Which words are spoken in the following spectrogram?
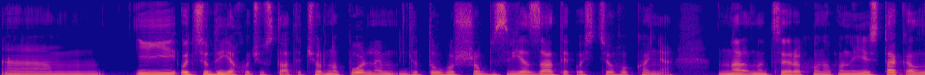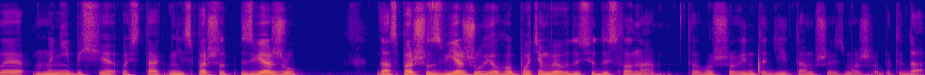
Ем, і от сюди я хочу стати чорнопольним для того, щоб зв'язати ось цього коня. На, на цей рахунок вони є так, але мені би ще ось так. Ні, спершу зв'яжу. Да, спершу зв'яжу його, потім виведу сюди слона. Того, що він тоді там щось зможе робити. Да.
